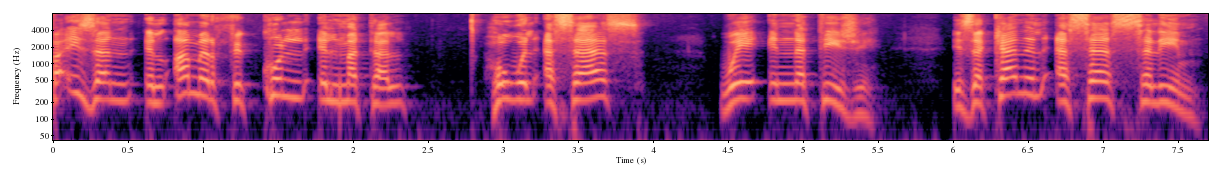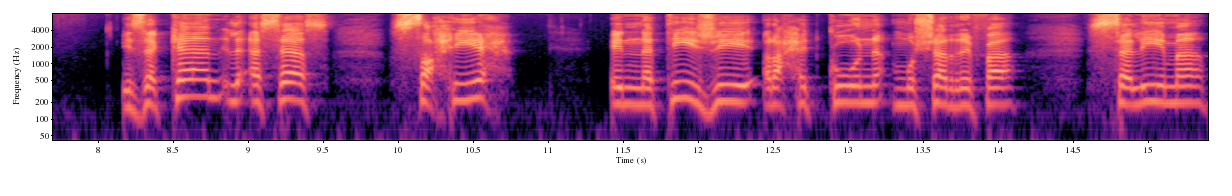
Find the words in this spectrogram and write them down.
فإذا الأمر في كل المثل هو الأساس والنتيجة. إذا كان الأساس سليم إذا كان الأساس صحيح النتيجة رح تكون مشرفة سليمة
